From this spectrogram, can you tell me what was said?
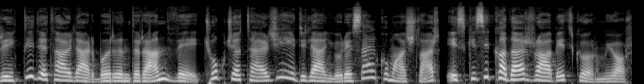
renkli detaylar barındıran ve çokça tercih edilen yöresel kumaşlar eskisi kadar rağbet görmüyor.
